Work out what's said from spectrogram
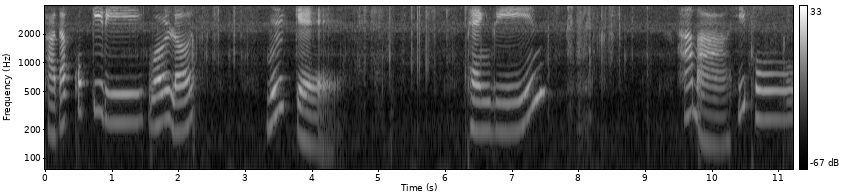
바다코끼리 월러스 물개 펭귄 하마 히포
